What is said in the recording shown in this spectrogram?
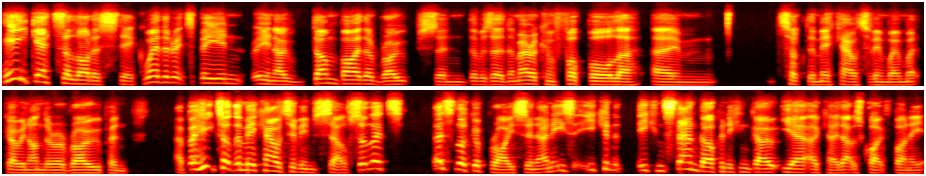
He gets a lot of stick, whether it's being, you know, done by the ropes. And there was an American footballer um, took the mick out of him when going under a rope, and uh, but he took the mick out of himself. So let's let's look at Bryson, and he's he can he can stand up and he can go, yeah, okay, that was quite funny.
